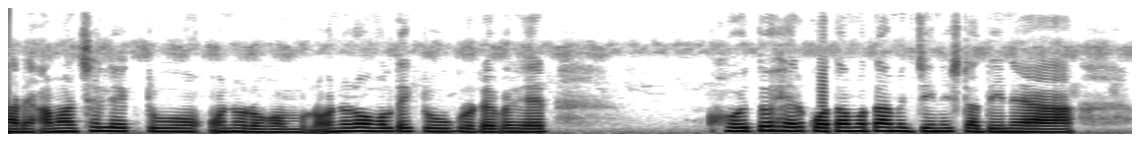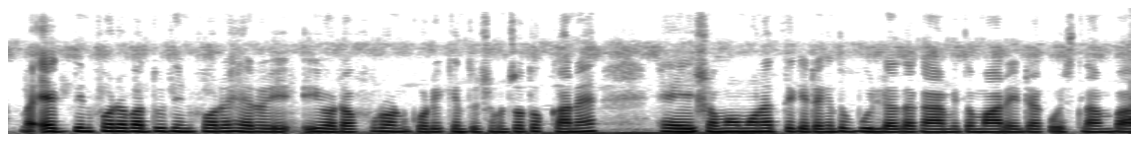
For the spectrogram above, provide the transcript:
আর আমার ছেলে একটু অন্যরকম অন্যরকম বলতে একটু উগ্র টাইপের হের হয়তো হের কথা মতো আমি জিনিসটা দিই না বা একদিন পরে বা দুদিন পরে হের ইয়েটা পূরণ করি। কিন্তু যতক্ষণে হে এই সময় মনের থেকে এটা কিন্তু বুঝলা জায়গা আমি তো মার এটা কইসলাম বা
